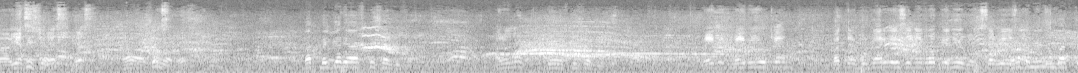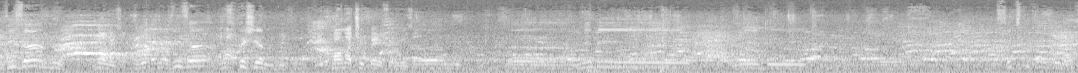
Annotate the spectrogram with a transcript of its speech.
Uh, yes, Special. yes, yes. Ah, Schengen. But Bulgaria special visa. I don't know. Special visa. Maybe, maybe you can. But uh, Bulgaria is in European Union. Serbia is European not. Union, but visa no. No visa. Uh, Visa special visa. How much you pay for visa? Um, uh, maybe maybe uh, 65 dollars.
